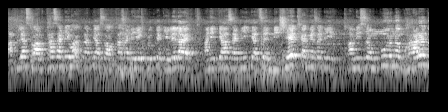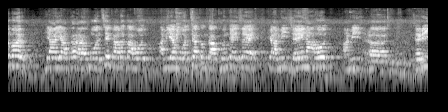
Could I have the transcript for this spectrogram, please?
आपल्या स्वार्थासाठी वागतात त्या स्वार्थासाठी हे कृत्य केलेलं आहे आणि त्यासाठी त्याचा निषेध करण्यासाठी आम्ही संपूर्ण भारतभर या यात्रा मोर्चे काढत आहोत. आम्ही या मोर्चातून दाखवून द्यायचं आहे की आम्ही जैन आहोत. आम्ही जरी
